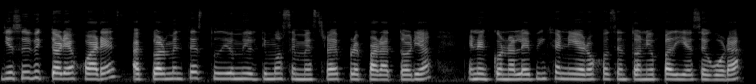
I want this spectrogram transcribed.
Yo soy Victoria Juárez, actualmente estudio mi último semestre de preparatoria en el CONALEP Ingeniero José Antonio Padilla Segura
